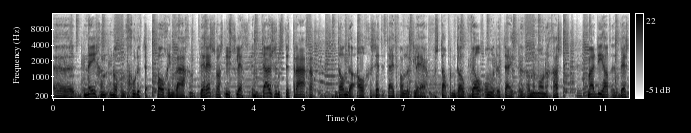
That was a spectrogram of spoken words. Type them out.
eh, nog een goede poging wagen. Perez was nu slechts een duizendste trager dan de al gezette tijd van Leclerc. Verstappen dook wel onder de tijd eh, van de monogast... maar die had het, best,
